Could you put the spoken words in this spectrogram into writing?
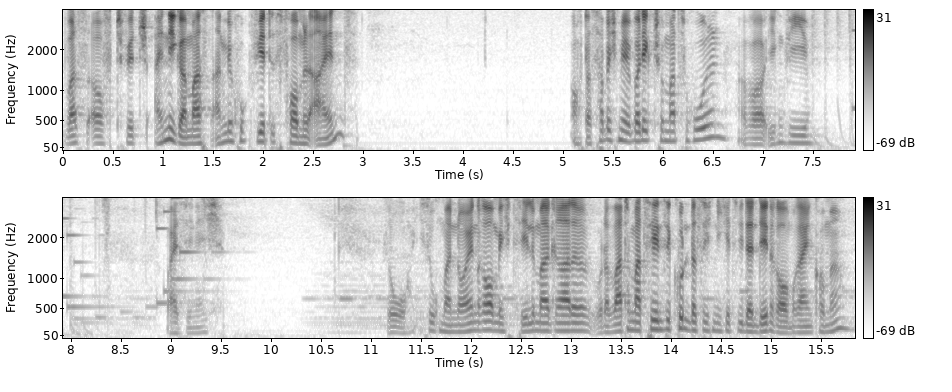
was auf Twitch einigermaßen angeguckt wird, ist Formel 1. Auch das habe ich mir überlegt schon mal zu holen, aber irgendwie weiß ich nicht. So, ich suche mal einen neuen Raum. Ich zähle mal gerade, oder warte mal 10 Sekunden, dass ich nicht jetzt wieder in den Raum reinkomme.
